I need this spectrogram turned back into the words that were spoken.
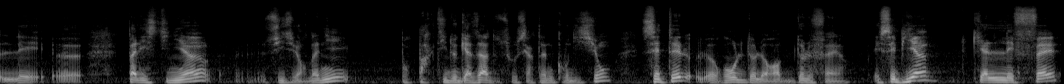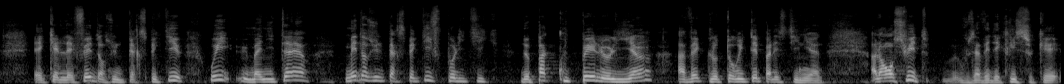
les euh, Palestiniens, Cisjordanie, pour partie de Gaza sous certaines conditions, c'était le, rôle de l'Europe de le faire. Et c'est bien qu'elle l'ait fait et qu'elle l'ait fait dans une perspective, oui, humanitaire, mais dans une perspective politique ne pas couper le lien avec l'autorité palestinienne. Alors ensuite, vous avez décrit ce qu'est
